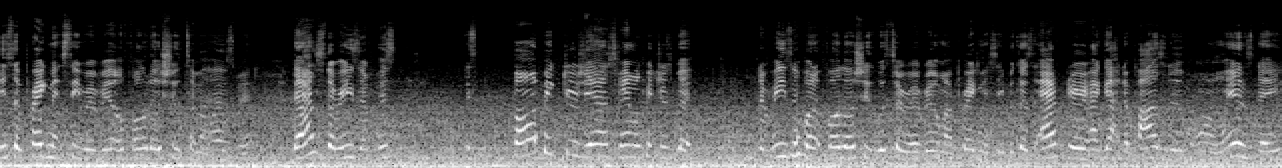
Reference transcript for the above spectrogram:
is a pregnancy reveal photo shoot to my husband. That's the reason. It's fall pictures, yes, family pictures, but the reason for the photo shoot was to reveal my pregnancy because after I got the positive on Wednesday,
